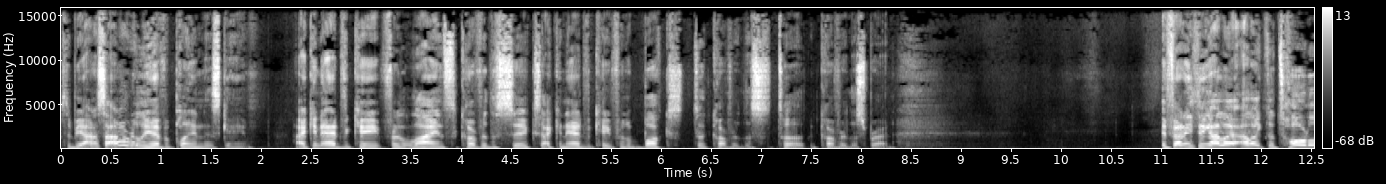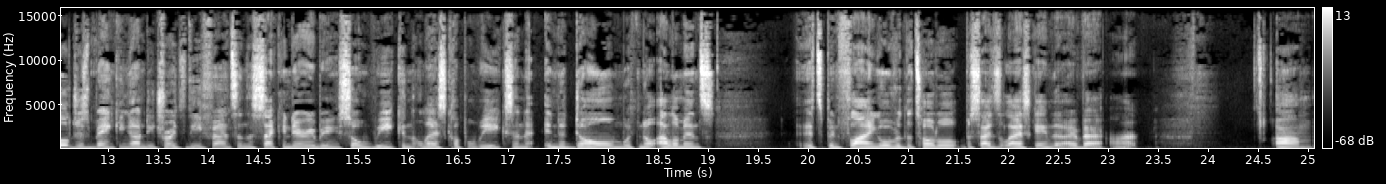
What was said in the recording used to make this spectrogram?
To be honest, I don't really have a play in this game. I can advocate for the Lions to cover the six. I can advocate for the Bucks to cover this to cover the spread if anything, I like I like the total, just banking on Detroit's defense and the secondary being so weak in the last couple weeks, and in the dome with no elements, it's been flying over the total. Besides the last game that I bet, um,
